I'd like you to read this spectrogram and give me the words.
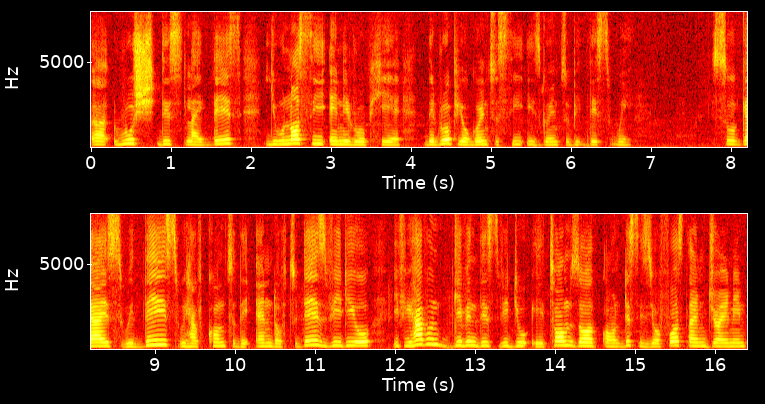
uh, ruche this like this you will not see any rope here. The rope you're going to see is going to be this way so guys with this we have come to the end of today's video. If you haven't given this video a thumbs up on this is your first time joining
